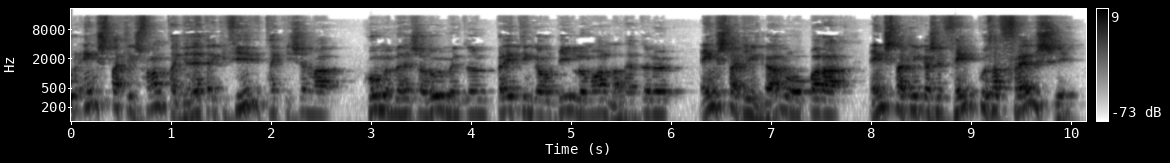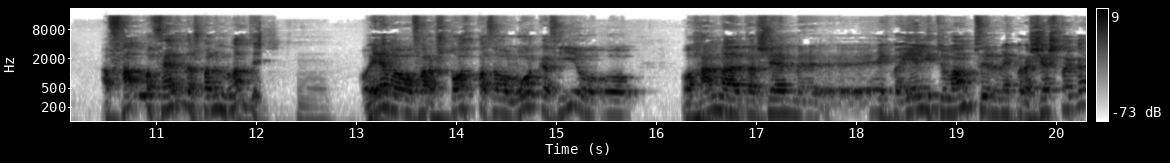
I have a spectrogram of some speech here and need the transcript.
úr einstaklingsframtæki þetta er ekki fyrirtæki sem að komu með þessa hugmyndum breytingar á bílum og annað. Þetta eru einstaklingar og bara einstaklingar sem fengu það frelsi að fá að ferðast bara um landist. Og ef á að fara að stoppa þá og loka því og, og, og hanna þetta sem eh, eitthvað elitu land fyrir einhverja sérstaka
